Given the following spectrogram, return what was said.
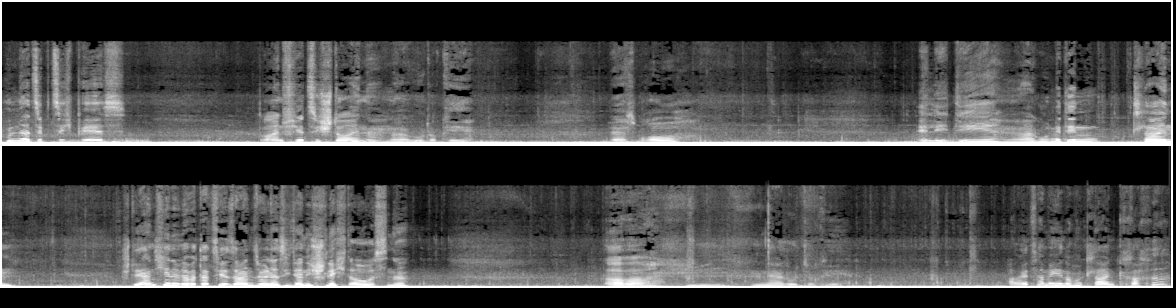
170 PS, 43 Steine. Na gut, okay. Wer es braucht. LED, na gut, mit den kleinen Sternchen oder was das hier sein soll, das sieht ja nicht schlecht aus, ne? Aber, hm, na gut, okay. Aber jetzt haben wir hier noch einen kleinen Kracher.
